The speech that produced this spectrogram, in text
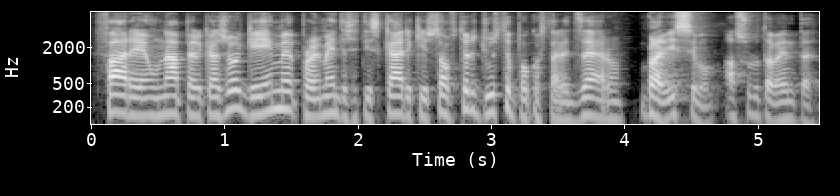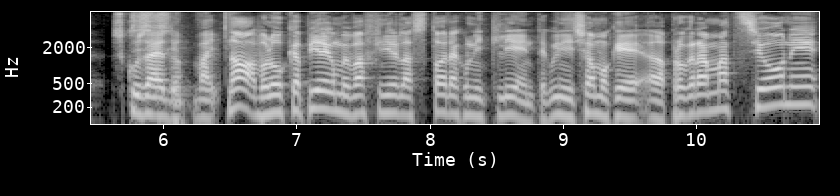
fare un upper casual game, probabilmente se ti scarichi il software giusto può costare zero. Bravissimo, assolutamente. Scusa Sì, sì, Edo, sì. vai. No, volevo capire come va a finire la storia con il cliente. Quindi diciamo che la programmazione,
